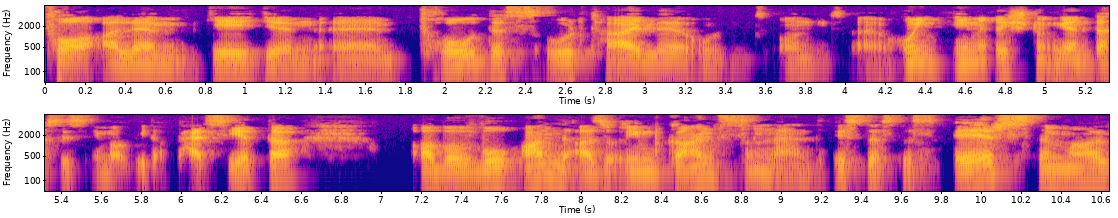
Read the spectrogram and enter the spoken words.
vor allem gegen äh, Todesurteile und, und äh, Hinrichtungen. Das ist immer wieder passiert da. Aber woanders, also im ganzen Land, ist das das erste Mal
